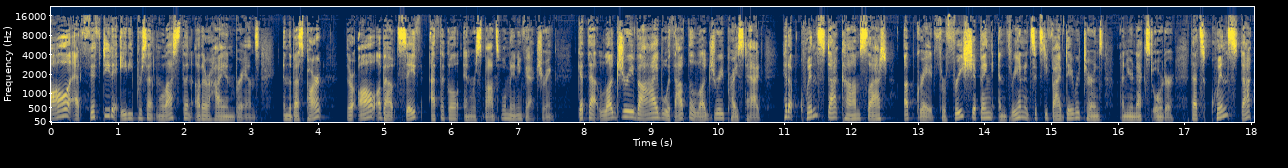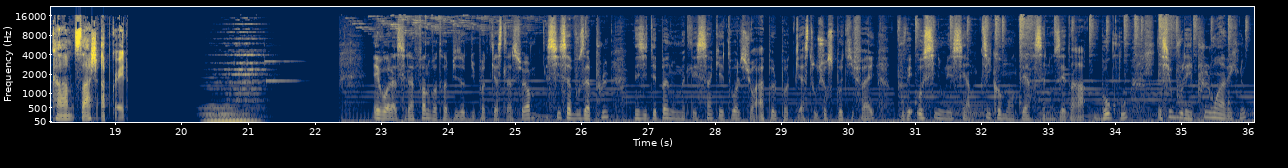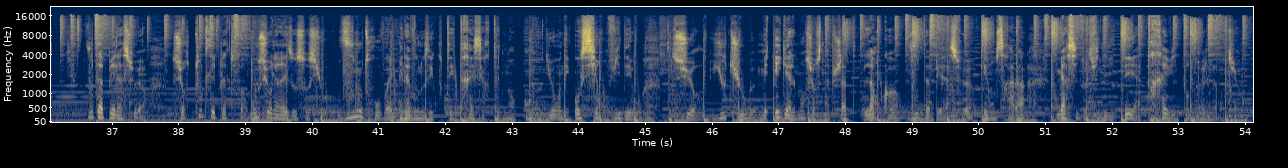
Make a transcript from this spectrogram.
all at 50 to 80% less than other high end brands. And the best part? They're all about safe, ethical, and responsible manufacturing. Get that luxury vibe without the luxury price tag. Hit up quince.com slash upgrade for free shipping and 365 day returns on your next order. That's quince.com slash upgrade. Et voilà, c'est la fin de votre épisode du podcast La Sueur. Si ça vous a plu, N'hésitez pas à nous mettre les 5 étoiles sur Apple Podcast ou sur Spotify. Vous pouvez aussi nous laisser un petit commentaire, ça nous aidera beaucoup. Et si vous voulez aller plus loin avec nous, vous tapez la sueur sur toutes les plateformes ou sur les réseaux sociaux, vous nous trouverez. Et là, vous nous écoutez très certainement en audio. On est aussi en vidéo sur YouTube, mais également sur Snapchat. Là encore, vous tapez la sueur et on sera là. Merci de votre fidélité et à très vite pour de nouvelles aventures.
